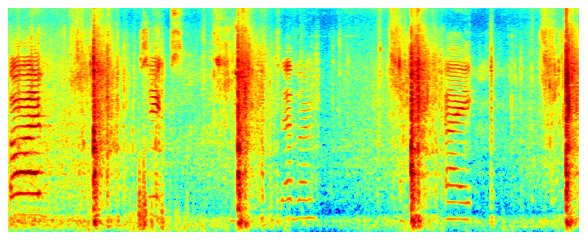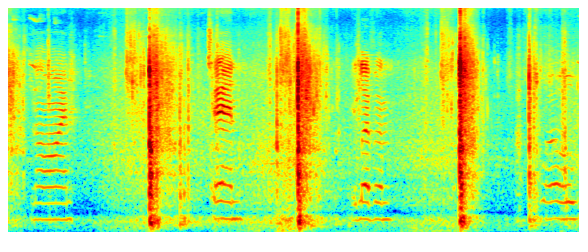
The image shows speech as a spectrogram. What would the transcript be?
five. Six. Seven. Eight. Nine. 10, 11, 12,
